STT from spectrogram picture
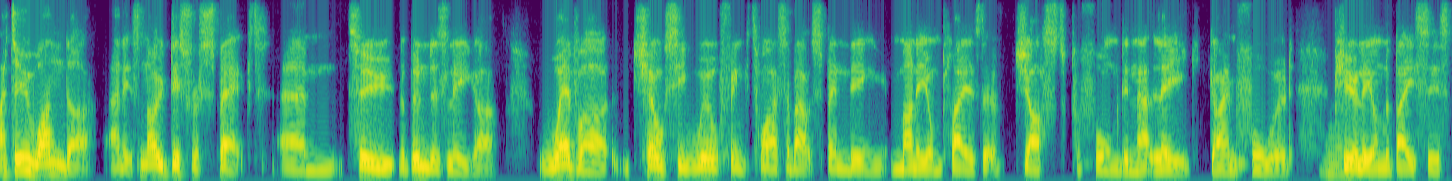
I do wonder, and it's no disrespect um, to the Bundesliga, whether Chelsea will think twice about spending money on players that have just performed in that league going forward, mm. purely on the basis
